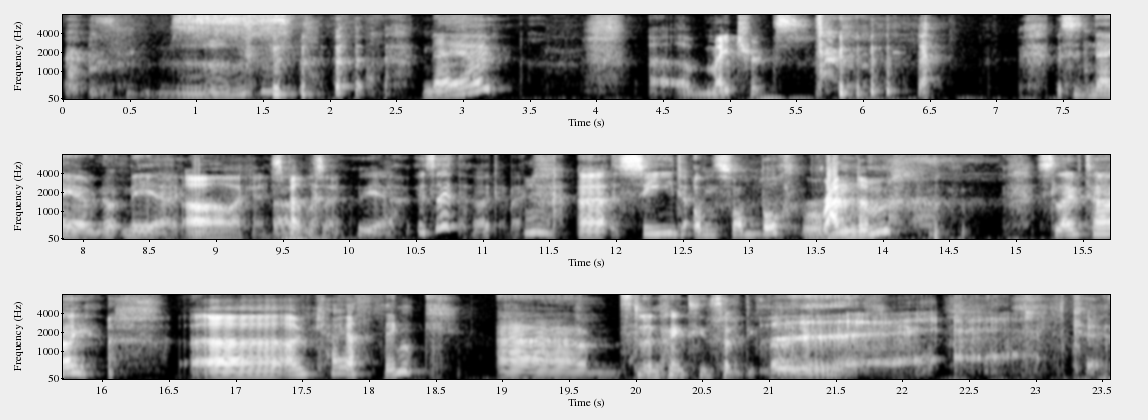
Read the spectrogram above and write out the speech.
Neo? Uh, Matrix. This is Neo, not Neo. Oh, okay. Spelled the same. Yeah, is it? I don't know. Uh, Seed Ensemble, Random. Slowthai, Uh, okay, I think. and the 1975. Good.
